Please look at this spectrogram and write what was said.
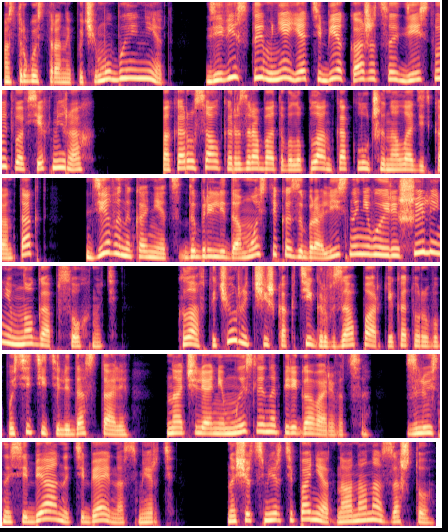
А с другой стороны, почему бы и нет? Девиз «ты мне, я тебе», кажется, действует во всех мирах. Пока русалка разрабатывала план, как лучше наладить контакт, Девы, наконец, добрели до мостика, забрались на него и решили немного обсохнуть. «Клав, ты чё рычишь, как тигр в зоопарке, которого посетители достали?» Начали они мысленно переговариваться. «Злюсь на себя, на тебя и на смерть». «Насчет смерти понятно, а на нас за что?»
